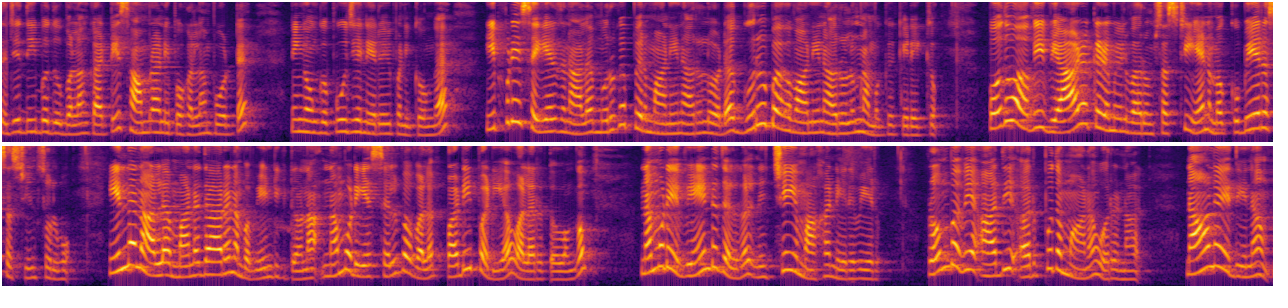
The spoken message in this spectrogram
செஞ்சு தீபதூபெல்லாம் காட்டி சாம்பிராணி புகெல்லாம் போட்டு நீங்கள் உங்கள் பூஜையை நிறைவு பண்ணிக்கோங்க. இப்படி செய்கிறதுனால முருகப்பெருமானின் அருளோட குரு பகவானின் அருளும் நமக்கு கிடைக்கும். பொதுவாகவே வியாழக்கிழமையில் வரும் சஷ்டியை நம்ம குபேர சஷ்டின்னு சொல்லுவோம். இந்த நாளில் மனதார நம்ம வேண்டிக்கிட்டோன்னா நம்முடைய செல்வ வளம் படிப்படியாக வளர துவங்கும். நம்முடைய வேண்டுதல்கள் நிச்சயமாக நிறைவேறும். ரொம்பவே அதி அற்புதமான ஒரு நாள். நாளைய தினம்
